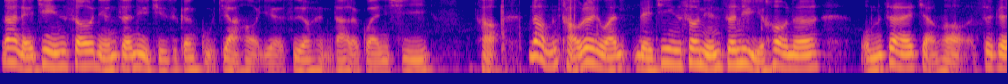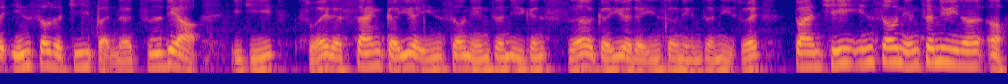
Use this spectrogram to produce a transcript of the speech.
那累计营收年增率其实跟股价哈也是有很大的关系。好，那我们讨论完累计营收年增率以后呢，我们再来讲哈，这个营收的基本的资料，以及所谓的三个月营收年增率跟十二个月的营收年增率。所以短期营收年增率呢，哦，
